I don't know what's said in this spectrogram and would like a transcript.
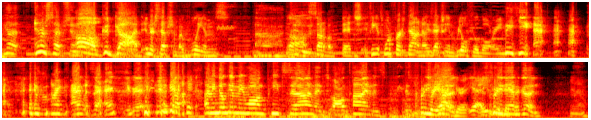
You got interception. Oh, good God! Interception by Williams. Ah, Oh, dude. son of a bitch! If he gets one first down, now he's actually in real field goal range. yeah. if my accurate. I mean, don't get me wrong. Pete Stoyanovich all time is is pretty, Pretty good. accurate, yeah, it's he's pretty damn good. You know.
